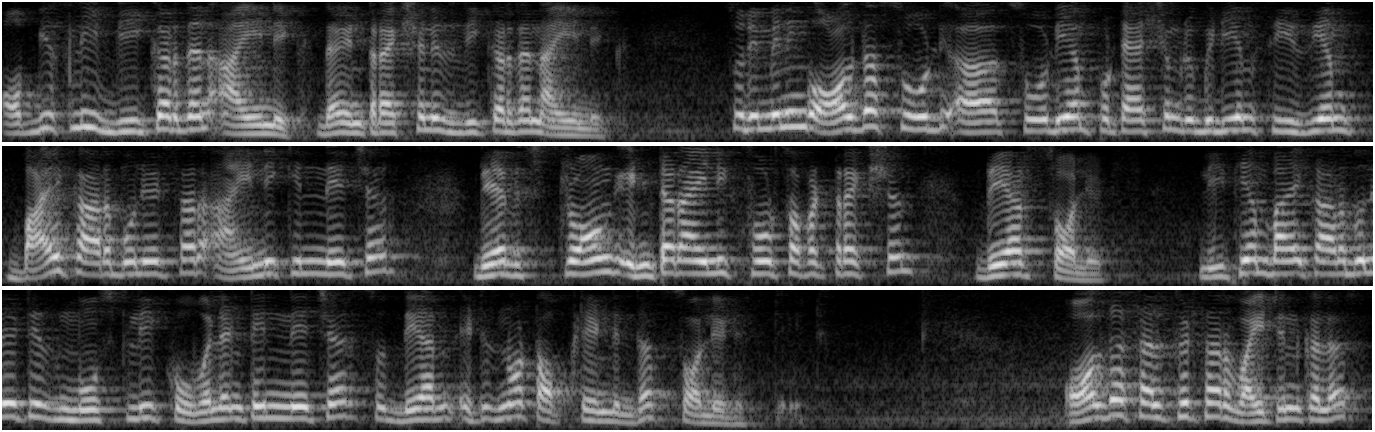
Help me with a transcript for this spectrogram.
obviously weaker than ionic. The interaction is weaker than ionic. So remaining all the sod uh, sodium, potassium, rubidium, cesium bicarbonates are ionic in nature. They have strong interionic force of attraction. They are solids. Lithium bicarbonate is mostly covalent in nature, so they are, it is not obtained in the solid state. All the sulfates are white in color,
